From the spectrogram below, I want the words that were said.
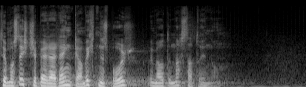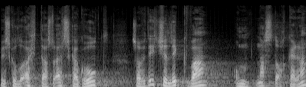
Du måst ikkje bæra renga vittnesbord i måte nasta tøynum. Vi skulle øktast og elska god, så vi ikkje likva om nasta okkara,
